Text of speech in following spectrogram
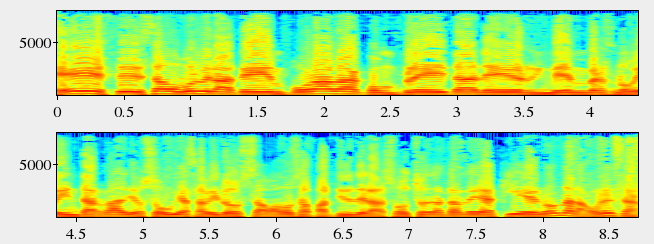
Este sábado vuelve la temporada completa de Remembers 90 Radio Show. Ya sabéis, los sábados a partir de las 8 de la tarde aquí en Onda Aragonesa.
